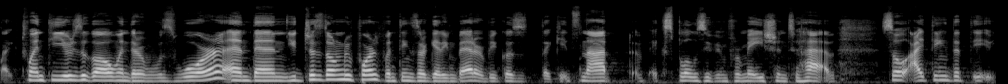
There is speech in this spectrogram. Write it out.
like 20 years ago when there was war, and then you just don't report when things are getting better because like it's not explosive information to have. So I think that i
